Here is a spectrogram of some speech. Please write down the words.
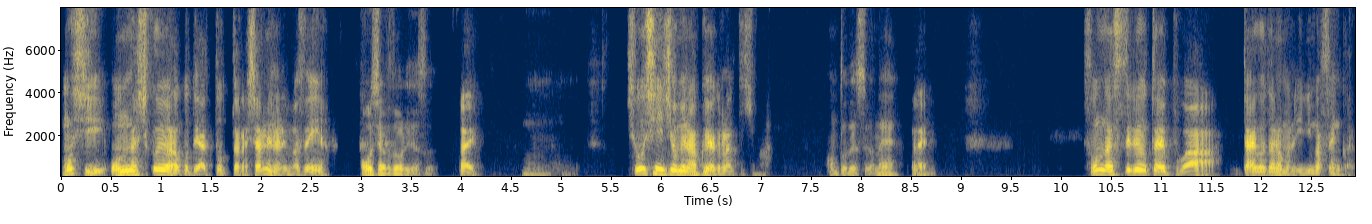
もし同じようなことやっとったら、シャレになりませんやおっしゃる通りです。はい。うん、正真正銘の悪役になってしまう。本当ですよね。はい。そんなステレオタイプは、大河ドラマにいりませんから。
